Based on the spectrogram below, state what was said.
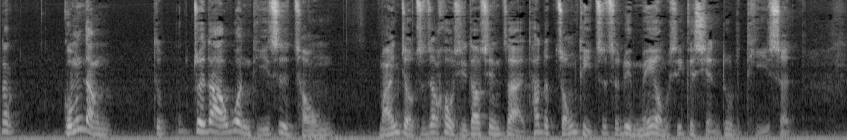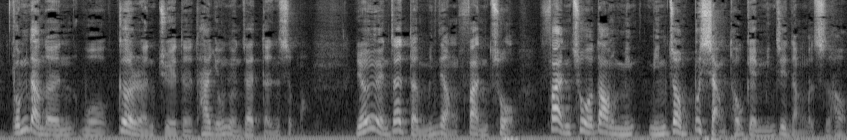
那国民党的最大问题是从马英九执政后期到现在，他的总体支持率没有是一个显著的提升。国民党的人，我个人觉得他永远在等什么？永远在等民进党犯错，犯错到民民众不想投给民进党的时候，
